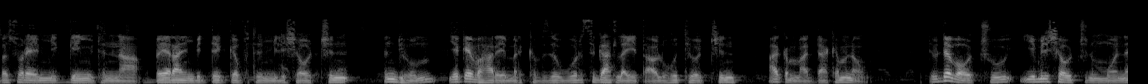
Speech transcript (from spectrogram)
በሶሪያ የሚገኙትና በኢራን የሚደገፉትን ሚሊሻዎችን እንዲሁም የቀይ ባህር የመርከብ ዝውውር ስጋት ላይ የጣሉ ሁቲዎችን አቅም ማዳከም ነው። ድብደባዎቹ የሚሊሻዎቹንም ሆነ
